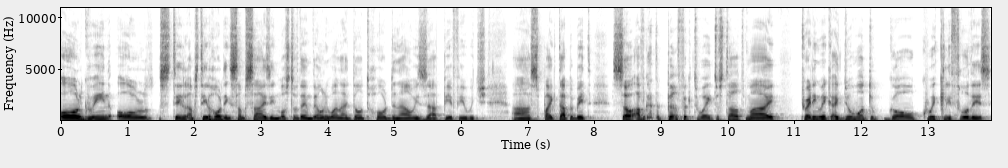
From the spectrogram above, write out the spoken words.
All green, all still, I'm still holding some size in most of them. The only one I don't hold now is uh, PFE, which uh, spiked up a bit. So I've got the perfect way to start my trading week. I do want to go quickly through this.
